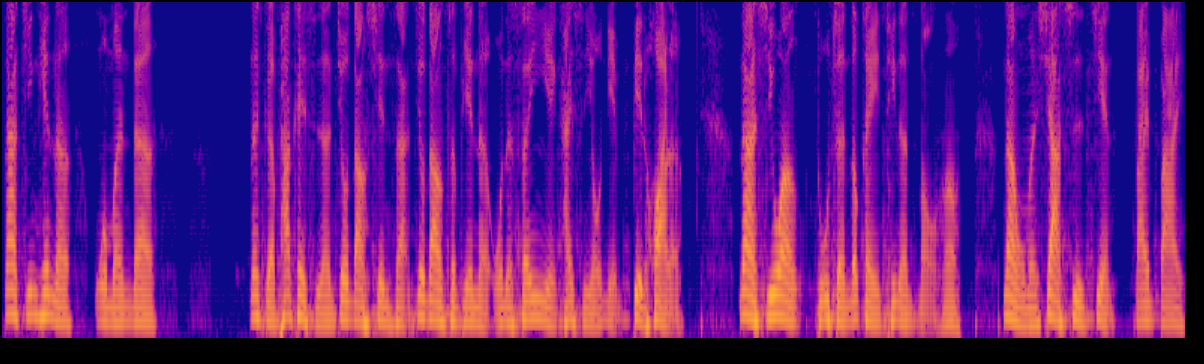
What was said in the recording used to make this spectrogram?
那今天呢，我们的那个 podcast 呢，就到现在就到这边了，我的声音也开始有点变化了。那希望读者都可以听得懂哈。那我们下次见，拜拜。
